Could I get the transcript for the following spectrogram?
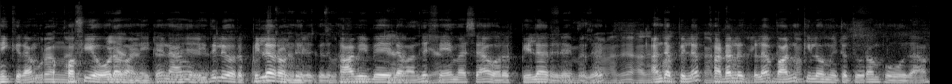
நிற்கிறோம் உரங்கள் காஃபியை ஓட beer பண்ணிட்டு. நாங்கள் இதில் ஒரு பில்லர் ஒன்று இருக்குது. காவி பேயில் வந்து. ஃபேமஸாக ஒரு பில்லர் இருக்குது. அந்த பில்லர் கடலுக்குள்ள ஒன் கிலோமீட்டர் தூரம் போகுதாம்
